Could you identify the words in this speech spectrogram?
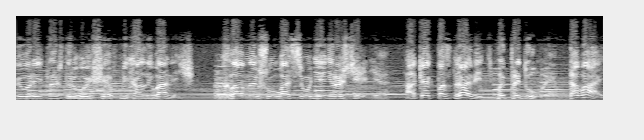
говорит наш дорогой шеф Михаил Иванович, главное, что у вас сегодня день рождения. А как поздравить, мы придумаем. Давай,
